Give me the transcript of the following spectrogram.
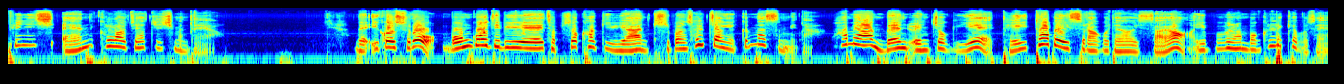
Finish and Close 해주시면 돼요. 네, 이것으로 몽고DB에 접속하기 위한 기본 설정이 끝났습니다. 화면 맨 왼쪽 위에 데이터베이스라고 되어 있어요. 이 부분을 한번 클릭해 보세요.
